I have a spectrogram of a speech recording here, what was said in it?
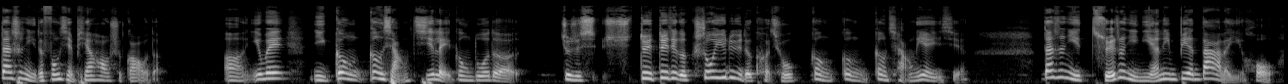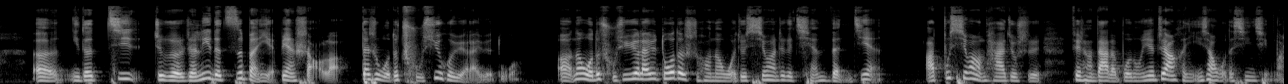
但是你的风险偏好是高的，嗯，因为你更更想积累更多的，就是对对这个收益率的渴求更更更强烈一些。但是你随着你年龄变大了以后，呃，你的基这个人力的资本也变少了，但是我的储蓄会越来越多，啊，那我的储蓄越来越多的时候呢，我就希望这个钱稳健，而不希望它就是非常大的波动，因为这样很影响我的心情嘛。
